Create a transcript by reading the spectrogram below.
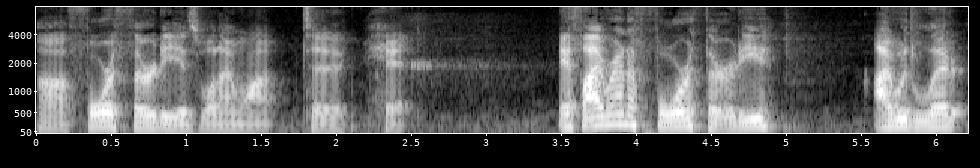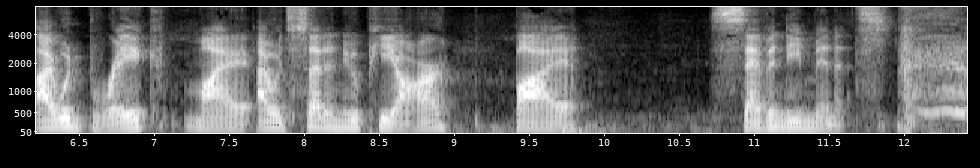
Uh, 430 is what I want to hit. If I ran a 430, I would lit- I would break my I would set a new PR by 70 minutes.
